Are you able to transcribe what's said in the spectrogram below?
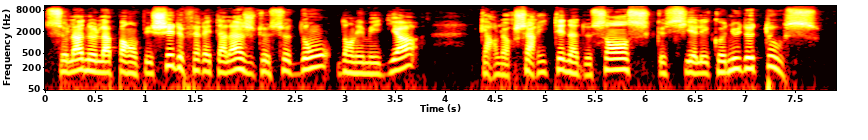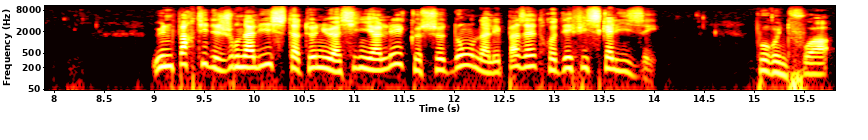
Cela ne l'a pas empêché de faire étalage de ce don dans les médias, car leur charité n'a de sens que si elle est connue de tous. Une partie des journalistes a tenu à signaler que ce don n'allait pas être défiscalisé. Pour une fois,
